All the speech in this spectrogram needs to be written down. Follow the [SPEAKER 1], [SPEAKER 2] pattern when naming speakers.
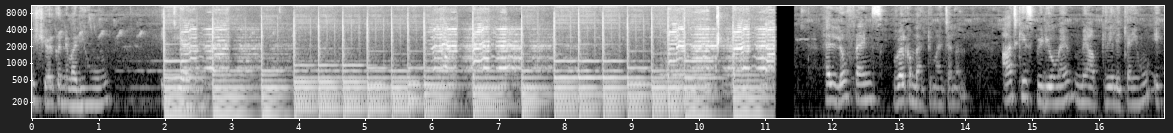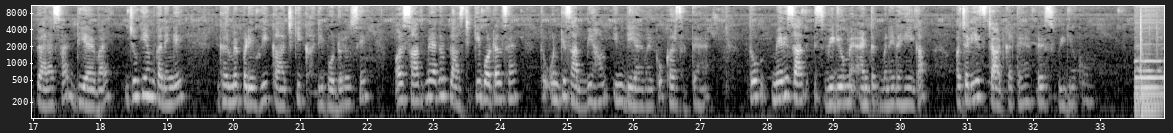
[SPEAKER 1] Share करने वाली हूँ। Hello friends welcome back to my channel आज की इस वीडियो में मैं आपके लिए लेके आई हूँ एक प्यारा सा DIY जो कि हम करेंगे घर में पड़ी हुई कांच की खाली बोतलों से। और साथ में अगर प्लास्टिक की बोतल्स हैं तो उनके साथ भी हम इन DIY को कर सकते हैं। तो मेरे साथ इस वीडियो में एंड तक बने रहिएगा और चलिए स्टार्ट करते हैं फिर इस वीडियो को।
